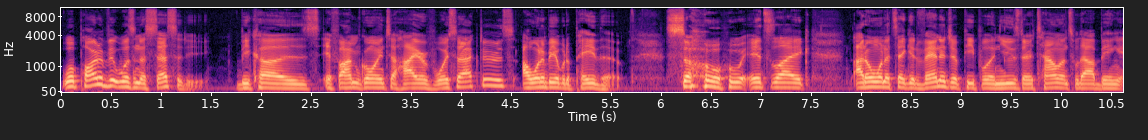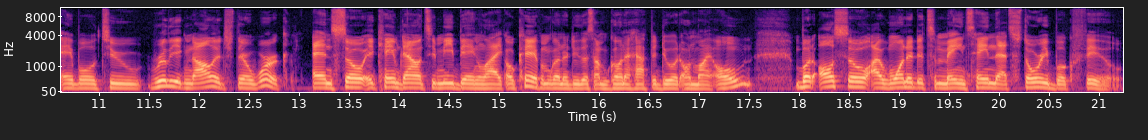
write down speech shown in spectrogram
well, part of it was necessity because if I'm going to hire voice actors, I want to be able to pay them. So it's like I don't want to take advantage of people and use their talents without being able to really acknowledge their work. And so it came down to me being like, okay, if I'm going to do this, I'm going to have to do it on my own. But also, I wanted it to maintain that storybook feel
